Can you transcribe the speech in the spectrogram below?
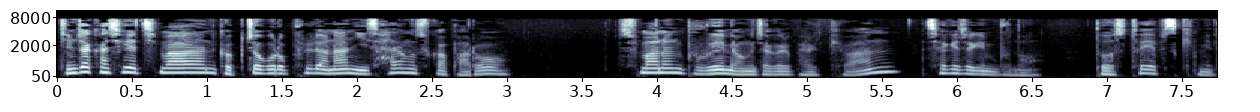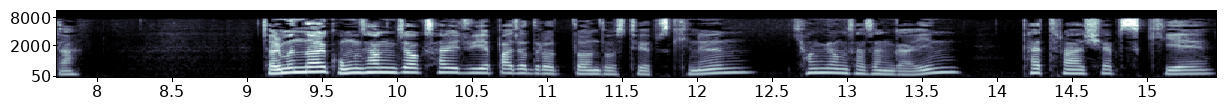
짐작하시겠지만 극적으로 풀려난 이 사형수가 바로 수많은 부르의 명작을 발표한 세계적인 문호 도스토옙스키입니다. 젊은 날 공상적 사회주의에 빠져들었던 도스토옙스키는 혁명사상가인 페트라 셰프스키의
